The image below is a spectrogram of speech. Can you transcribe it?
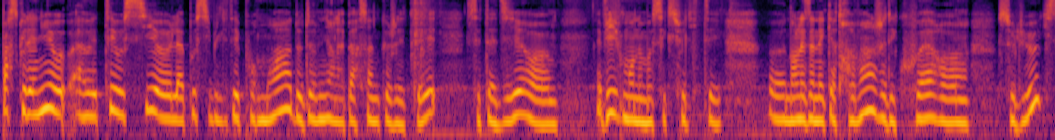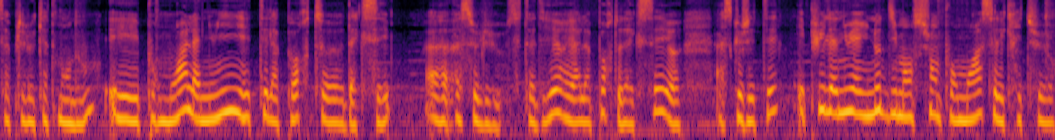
Parce que la nuit a été aussi euh, la possibilité pour moi de devenir la personne que j'étais, c'est-à-dire euh, vivre mon homosexualité. Euh, dans les années 80, j'ai découvert ce lieu qui s'appelait le Katmandou. Et pour moi, la nuit était la porte d'accès à, ce lieu, c'est-à-dire et à la porte d'accès à ce que j'étais. Et puis la nuit a une autre dimension pour moi, c'est l'écriture.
